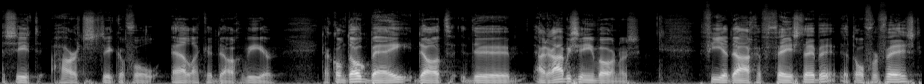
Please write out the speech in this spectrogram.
zit hartstikke vol elke dag weer. Daar komt ook bij dat de Arabische inwoners vier dagen feest hebben, het offerfeest.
